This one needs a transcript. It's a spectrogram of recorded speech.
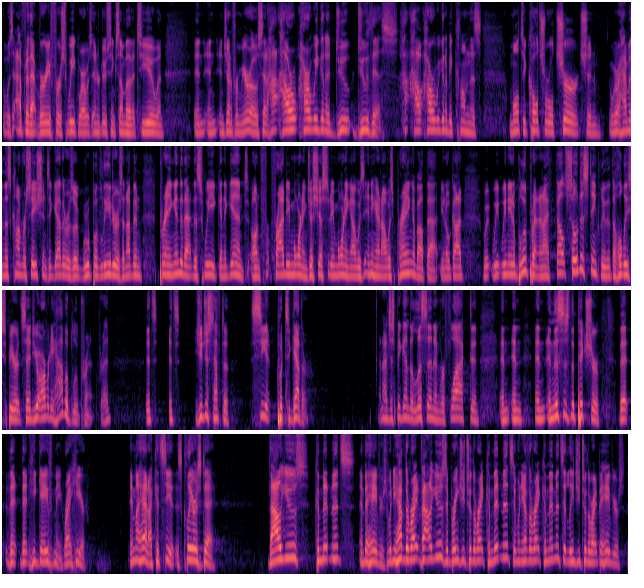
It was after that very first week where I was introducing some of it to you, and and, and, and Jennifer Muro said, how, how, are, how are we going to do, do this? How, how are we going to become this multicultural church? And we were having this conversation together as a group of leaders, and I've been praying into that this week. And again, on fr- Friday morning, just yesterday morning, I was in here and I was praying about that. You know, God, we, we, we need a blueprint. And I felt so distinctly that the Holy Spirit said, You already have a blueprint, Fred. It's, it's, you just have to see it put together. And I just began to listen and reflect and and and and and this is the picture that that that he gave me right here. In my head, I could see it as clear as day. Values, commitments, and behaviors. When you have the right values, it brings you to the right commitments, and when you have the right commitments, it leads you to the right behaviors.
